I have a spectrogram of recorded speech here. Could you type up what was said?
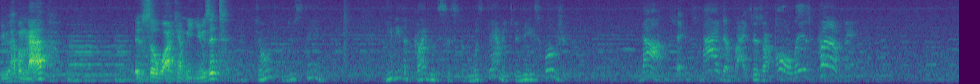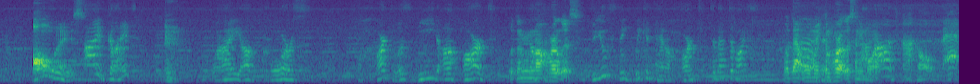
Do you have a map? If so, why can't we use it? Don't understand. Maybe the guidance system was damaged in the explosion. Nonsense. My devices are always perfect. Always. I've got it. Why, of course. Heartless need a heart. But then we're not heartless. Do you think we can add a heart to that device? But that won't make them heartless anymore. it's not all that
